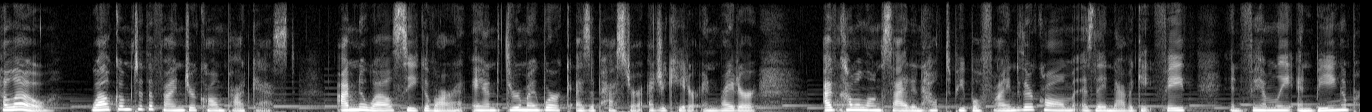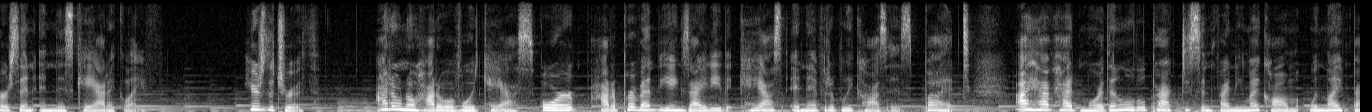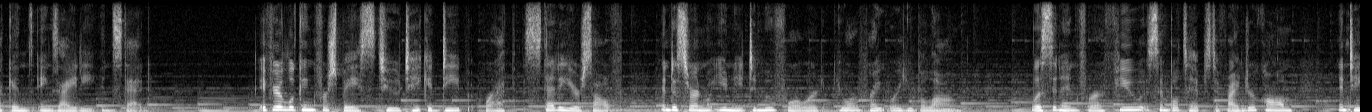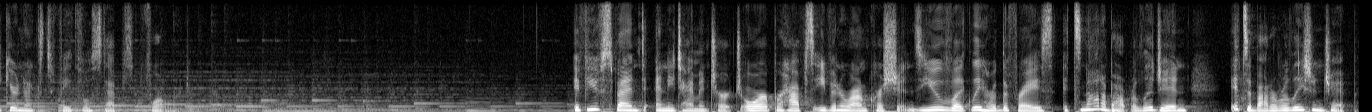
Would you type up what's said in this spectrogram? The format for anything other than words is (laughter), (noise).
Hello, welcome to the Find Your Calm podcast. I'm Noelle C. Guevara, and through my work as a pastor, educator, and writer, I've come alongside and helped people find their calm as they navigate faith and family and being a person in this chaotic life. Here's the truth I don't know how to avoid chaos or how to prevent the anxiety that chaos inevitably causes, but I have had more than a little practice in finding my calm when life beckons anxiety instead. If you're looking for space to take a deep breath, steady yourself, and discern what you need to move forward, you're right where you belong. Listen in for a few simple tips to find your calm and take your next faithful steps forward. If you've spent any time in church, or perhaps even around Christians, you've likely heard the phrase, it's not about religion, it's about a relationship.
